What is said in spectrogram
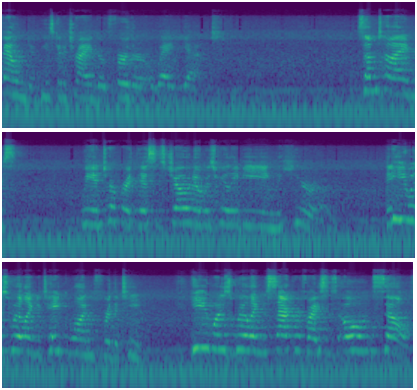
found him, he's going to try and go further away yet. Sometimes we interpret this as Jonah was really being the hero, that he was willing to take one for the team. He was willing to sacrifice his own self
